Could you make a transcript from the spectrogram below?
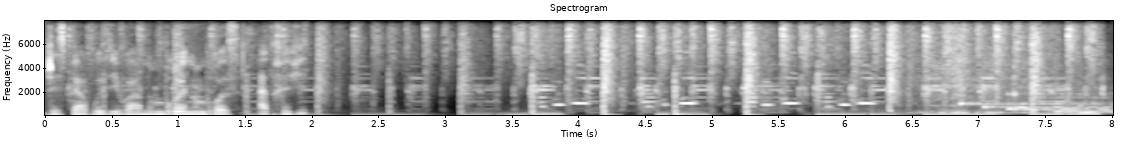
J'espère vous y voir nombreux et nombreuses. À très vite Música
